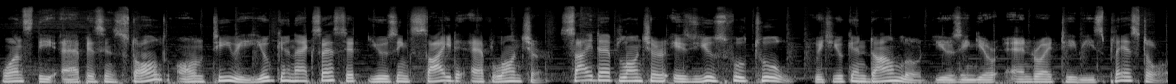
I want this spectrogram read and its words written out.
Once the app is installed on TV, you can access it using Side App Launcher. Side App Launcher is useful tool which you can download using your Android TV's Play Store.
